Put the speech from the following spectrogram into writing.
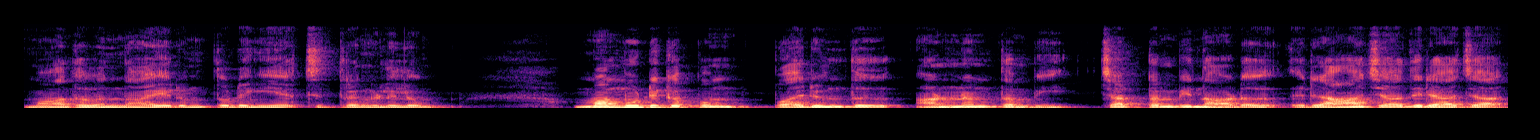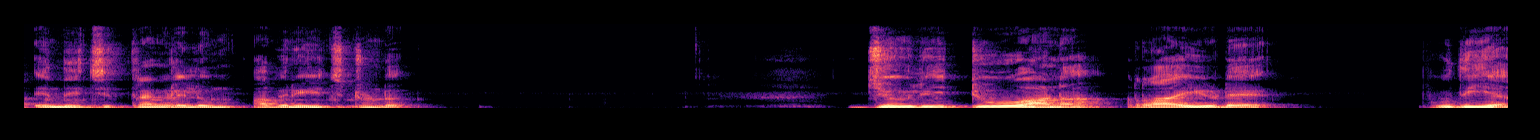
മാധവൻ നായരും തുടങ്ങിയ ചിത്രങ്ങളിലും മമ്മൂട്ടിക്കൊപ്പം പരുന്ത് അണ്ണൻ തമ്പി ചട്ടമ്പി നാട് രാജാതിരാജ എന്നീ ചിത്രങ്ങളിലും അഭിനയിച്ചിട്ടുണ്ട്. ജൂലി ടു ആണ് റായിയുടെ പുതിയ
